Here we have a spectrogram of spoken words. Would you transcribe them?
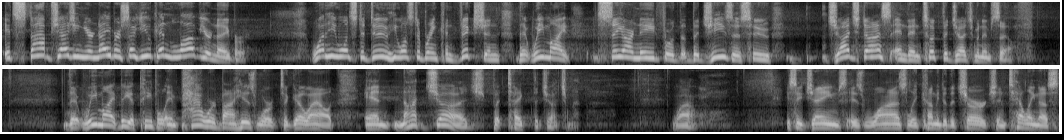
it's stop judging your neighbor so you can love your neighbor. What he wants to do, he wants to bring conviction that we might see our need for the, the Jesus who judged us and then took the judgment himself. That we might be a people empowered by his work to go out and not judge, but take the judgment. Wow. You see, James is wisely coming to the church and telling us,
